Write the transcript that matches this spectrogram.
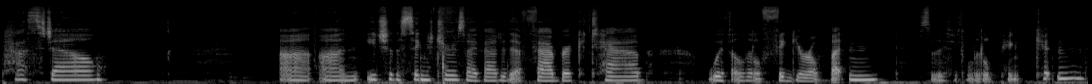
pastel, uh, on each of the signatures, I've added a fabric tab with a little figural button. So this is a little pink kitten.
